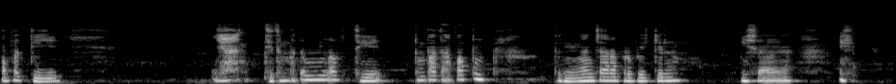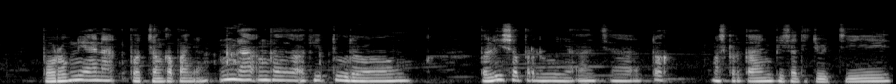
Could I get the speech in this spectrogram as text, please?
Apa di ya di tempat umum atau di tempat apa pun dengan cara berpikir misalnya ih borong nih enak buat jangka panjang enggak enggak enggak gitu dong beli seperlunya aja dok masker kain bisa dicuci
